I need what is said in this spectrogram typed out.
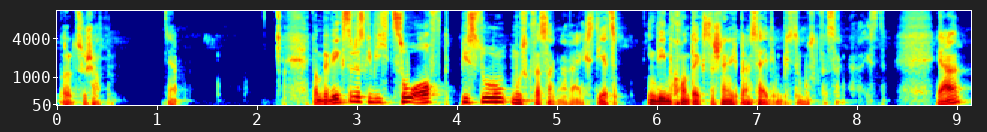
Oder zu schaffen. Ja. Dann bewegst du das Gewicht so oft, bis du Muskelversagen erreichst. Jetzt in dem Kontext wahrscheinlich beim Seitheben, bis du Muskelversagen erreichst. Ja,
